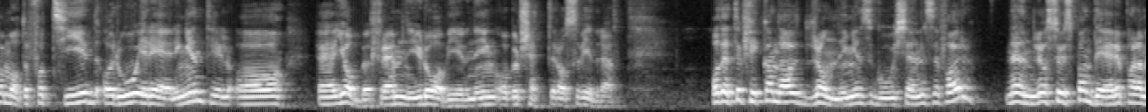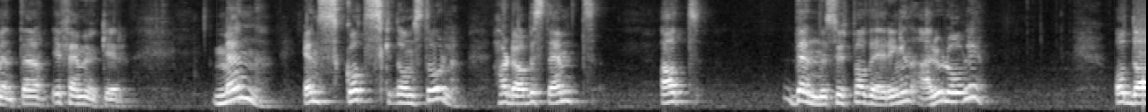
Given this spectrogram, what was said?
på en måte få tid og ro i regjeringen til å eh, jobbe frem ny lovgivning og budsjetter osv. Og, dette fikk han da dronningens godkjennelse for, nemlig å suspendere parlamentet i fem uker. Men en skotsk domstol har da bestemt at denne suspenderingen er ulovlig. Og da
